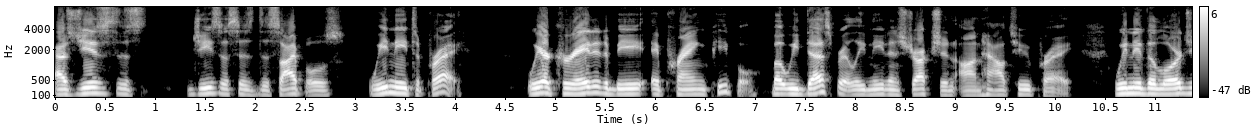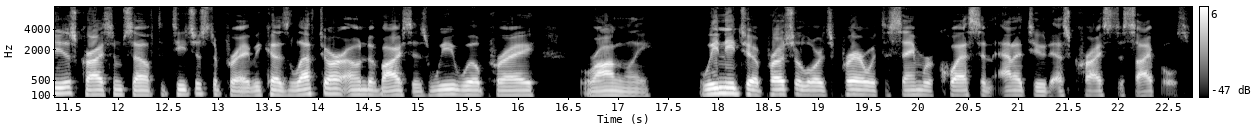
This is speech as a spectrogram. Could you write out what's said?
As Jesus' Jesus's disciples we need to pray. We are created to be a praying people, but we desperately need instruction on how to pray. We need the Lord Jesus Christ Himself to teach us to pray because, left to our own devices, we will pray wrongly. We need to approach the Lord's Prayer with the same request and attitude as Christ's disciples.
